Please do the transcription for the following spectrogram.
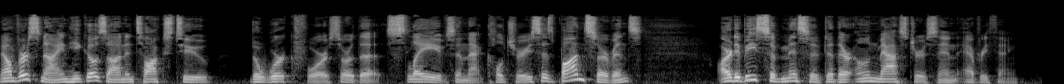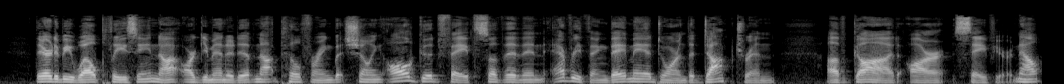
Now, in verse 9, he goes on and talks to the workforce or the slaves in that culture. He says, Bondservants are to be submissive to their own masters in everything. They are to be well pleasing, not argumentative, not pilfering, but showing all good faith, so that in everything they may adorn the doctrine of God our Savior. Now,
